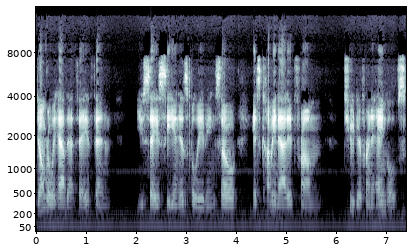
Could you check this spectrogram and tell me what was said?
don't really have that faith, then you say seeing is believing. So it's coming at it from two different angles.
